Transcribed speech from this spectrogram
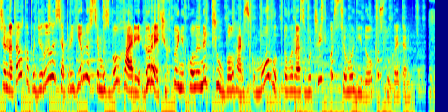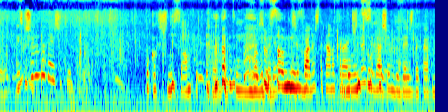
Ще Наталка поділилася приємностями з Болгарії. До речі, хто ніколи не чув болгарську мову, то вона звучить ось в цьому відео. Послухайте. Скажи, не? Только ж не сам. Щоб сам не Фаниш така на край. Чи ти ще їм додаєш до карни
